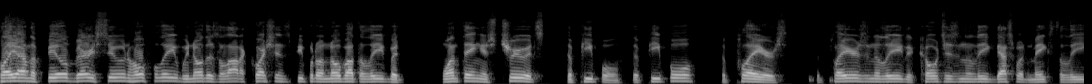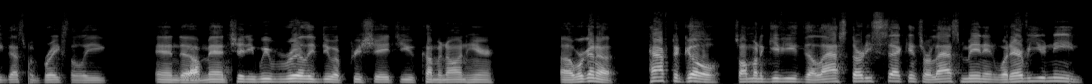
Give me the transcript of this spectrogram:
play on the field very soon. Hopefully, we know there's a lot of questions people don't know about the league, but one thing is true: it's the people, the people, the players, the players in the league, the coaches in the league. That's what makes the league. That's what breaks the league. And uh, man, Chidi, we really do appreciate you coming on here. Uh, we're gonna have to go, so I'm gonna give you the last 30 seconds or last minute, whatever you need.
